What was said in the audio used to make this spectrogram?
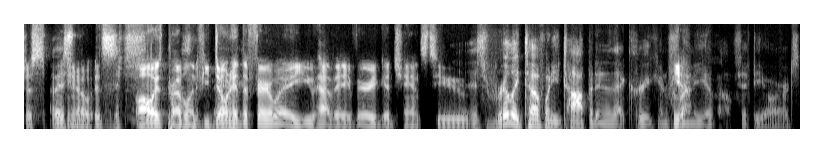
just It's- you know it's, it's- always it's prevalent. If you don't hit the fairway, you have a very good chance to It's really tough when you top it into that creek in Yeah. front of you about 50 yards.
